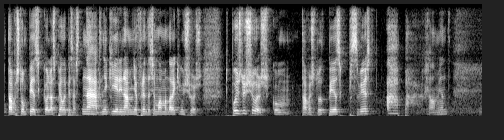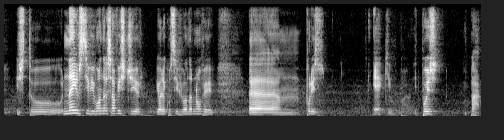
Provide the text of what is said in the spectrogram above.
estavas tão pesco que olhaste para ela e pensaste, nah, tinha que ir na minha frente, deixa-me lá mandar aqui uns shows. Depois dos shows, como estavas todo pesco, percebeste, ah pá, realmente isto nem o Stevie Wonder achava isto giro. E olha que o Stevie Wonder não vê. Uh, por isso, é aquilo, pá. E depois, pá,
